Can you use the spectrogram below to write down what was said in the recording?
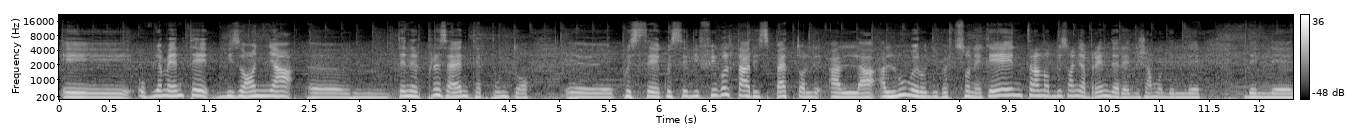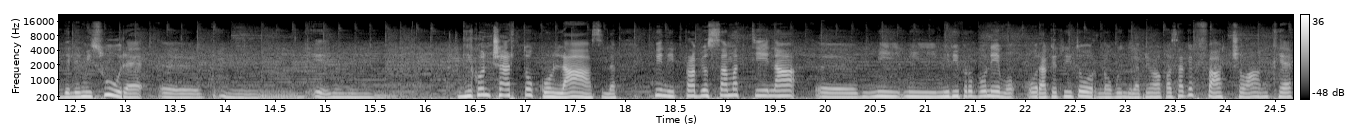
e ovviamente bisogna eh, tenere presente appunto eh, queste, queste, difficoltà rispetto alle, alla, al numero di persone che entrano, bisogna prendere diciamo, delle, delle, delle, misure eh, mh, di concerto con la ASL. Quindi proprio stamattina eh, mi, mi, mi riproponevo, ora che ritorno, quindi la prima cosa che faccio anche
